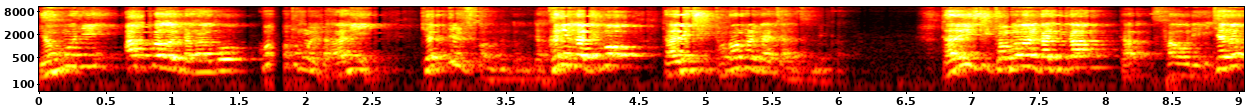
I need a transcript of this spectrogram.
영혼이 압박을 당하고 고통을 당하니 견딜 수가 없는 겁니다. 그래가지고 다윗이 도망을 가지 않습니까? 다윗이 도망을 가니까 다, 사울이 이제는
